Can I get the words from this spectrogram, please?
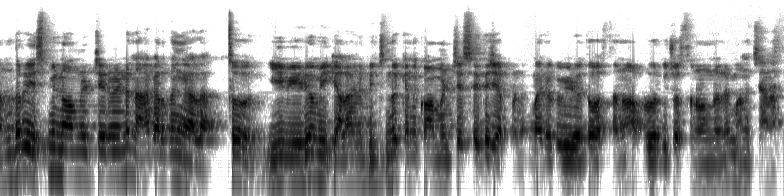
అందరూ యష్మి నామినేట్ చేయడం ఏంటో నాకు అర్థం కాల. సో ఈ వీడియో మీకు ఎలా అనిపించిందో కింద కామెంట్ చేసి అయితే చెప్పండి. మరొక వీడియోతో వస్తాను. అప్పటి వరకు చూస్తూనే ఉండండి మన ఛానల్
